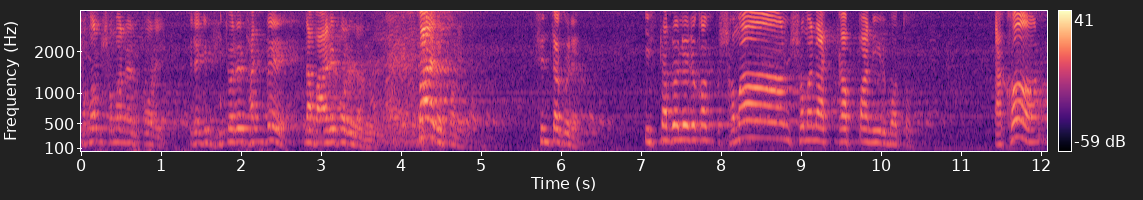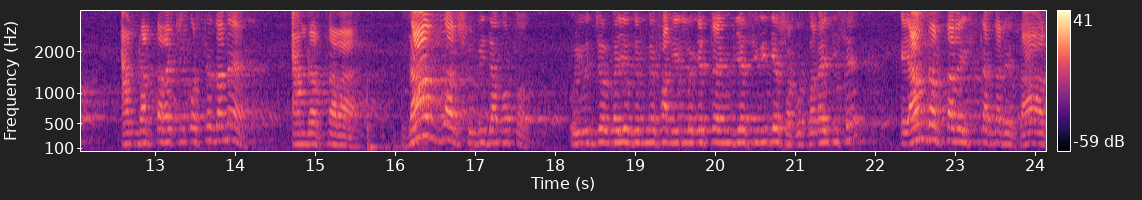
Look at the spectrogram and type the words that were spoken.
সমান সমানের পরে এটা কি ভিতরে থাকবে না বাইরে পড়ে যাবে? বাইরে পড়ে যাবে। চিন্তা করে ইসলাম হলো এরকম সমান সমান এক কাপ পানির মতো। এখন আমরার তারা কি করছে জানে আমরার তারা যার যার সুবিধা মতো ওই উজ্জ্বল ভাইয়ে যেমনি পানির লোকে ট্যাং দিয়ে সিঁড়ি দিয়ে শপথ বানাই দিছে। এই আমরার তারা ইসলামটারে যার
